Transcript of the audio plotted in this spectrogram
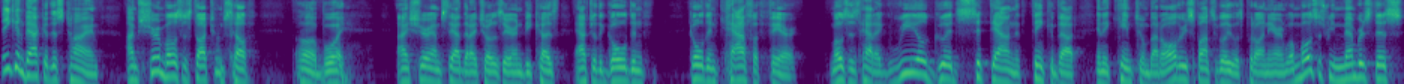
thinking back of this time, I'm sure Moses thought to himself, Oh boy, I sure am sad that I chose Aaron because after the golden, golden calf affair, Moses had a real good sit down and think about, and it came to him about all the responsibility that was put on Aaron. Well, Moses remembers this,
